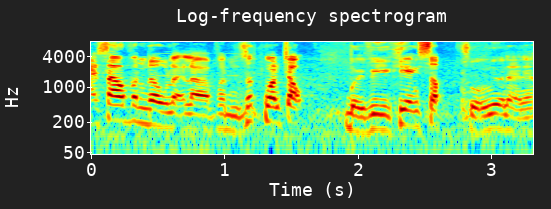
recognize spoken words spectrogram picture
tại sao phần đầu lại là phần rất quan trọng? Bởi vì khi anh sập xuống như này nè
